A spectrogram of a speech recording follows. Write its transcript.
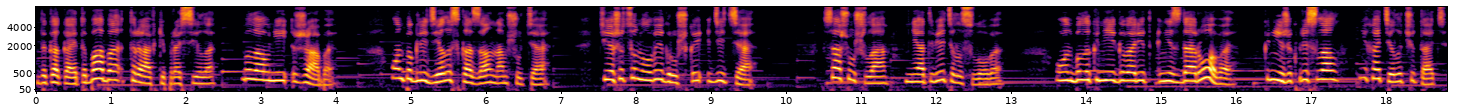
да какая-то баба травки просила. Была у ней жаба. Он поглядел и сказал нам, шутя, «Тешится новой игрушкой дитя». Саша ушла, не ответила слова. Он было к ней, говорит, нездорово. Книжек прислал, не хотела читать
